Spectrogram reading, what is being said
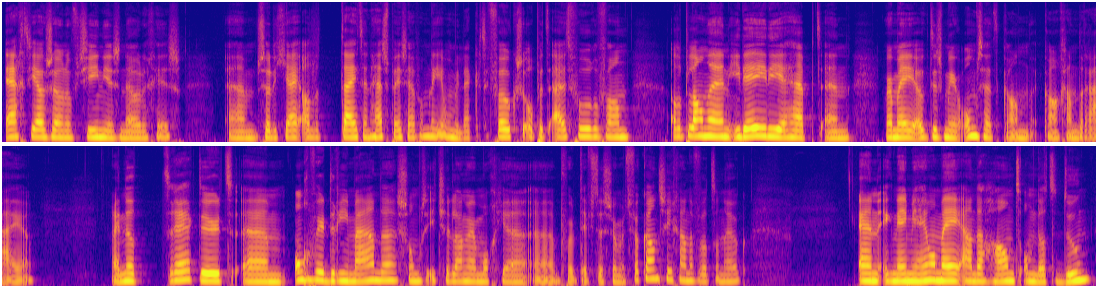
echt jouw zone of genius nodig is. Um, zodat jij alle tijd en headspace hebt om, om je lekker te focussen op het uitvoeren van alle plannen en ideeën die je hebt. En waarmee je ook dus meer omzet kan, kan gaan draaien. En dat traject duurt um, ongeveer drie maanden, soms ietsje langer, mocht je uh, bijvoorbeeld even tussendoor met vakantie gaan of wat dan ook. En ik neem je helemaal mee aan de hand om dat te doen.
